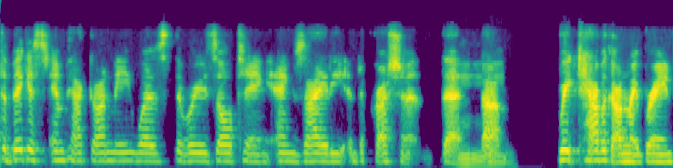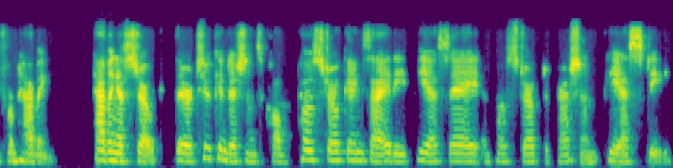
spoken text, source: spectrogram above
the biggest impact on me was the resulting anxiety and depression that mm. um, wreaked havoc on my brain from having having a stroke. There are two conditions called post-stroke anxiety, PSA, and post-stroke depression, PSD.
